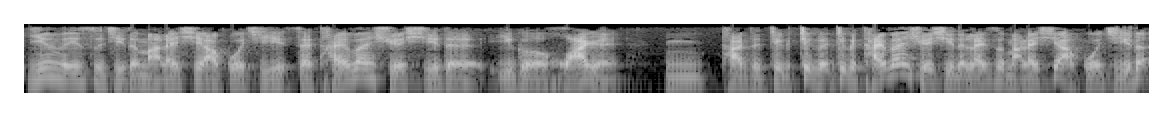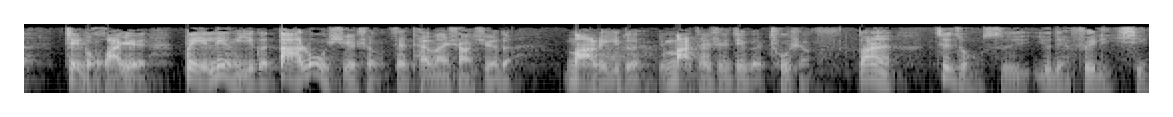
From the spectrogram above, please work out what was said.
因为自己的马来西亚国籍，在台湾学习的一个华人，嗯，他的这个这个这个台湾学习的来自马来西亚国籍的这个华人，被另一个大陆学生在台湾上学的骂了一顿，就骂他是这个畜生。当然，这种是有点非理性。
